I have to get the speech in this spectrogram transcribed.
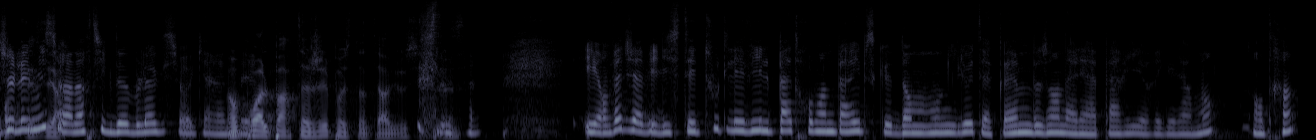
Je l'ai mis sur un article de blog sur Karen. On pourra le partager post-interview si tu veux. ça. Et en fait, j'avais listé toutes les villes pas trop loin de Paris, parce que dans mon milieu, tu as quand même besoin d'aller à Paris euh, régulièrement, en train.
